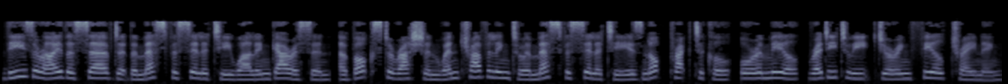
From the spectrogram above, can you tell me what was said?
These are either served at the mess facility while in garrison, a boxed ration when traveling to a mess facility is not practical, or a meal, ready to eat during field training.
